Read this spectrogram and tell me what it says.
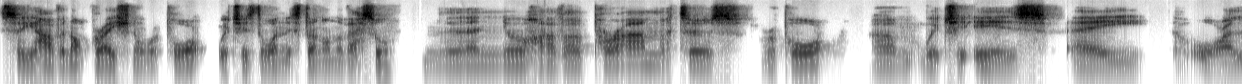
So you have an operational report, which is the one that's done on the vessel. And then you'll have a parameters report, um, which is a or a,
